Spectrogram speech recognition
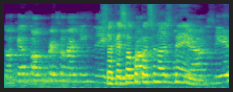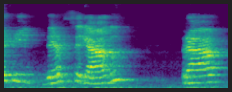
Só que é só com personagens negros. Só que é só com personagens copiado negros. Desse, desse seriado pra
